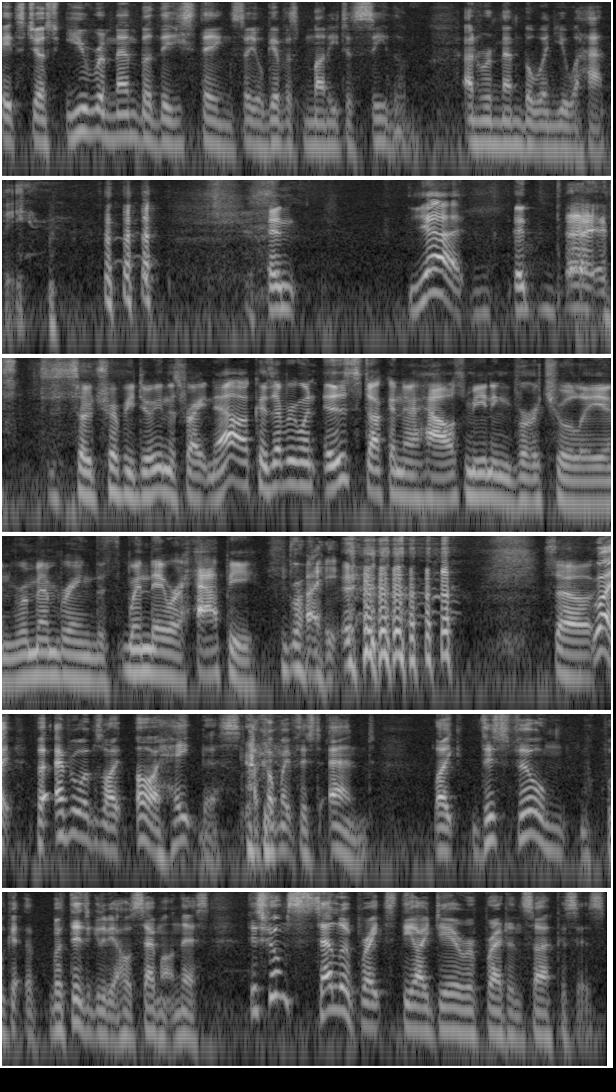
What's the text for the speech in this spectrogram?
It's just you remember these things, so you'll give us money to see them and remember when you were happy. and Yeah, it, uh, it's so trippy doing this right now because everyone is stuck in their house, meeting virtually and remembering the, when they were happy. Right. So right. But everyone's like, oh, I hate this. I can't wait for this to end. Like this film, we'll get. But there's going to be a whole segment on this. This film celebrates the idea of bread and circuses.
